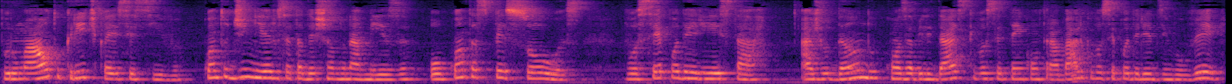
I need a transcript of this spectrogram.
por uma autocrítica excessiva? Quanto dinheiro você está deixando na mesa ou quantas pessoas você poderia estar ajudando com as habilidades que você tem, com o trabalho que você poderia desenvolver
